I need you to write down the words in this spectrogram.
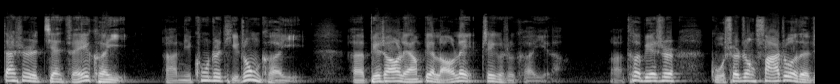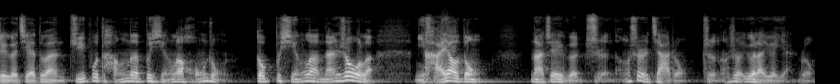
但是减肥可以啊，你控制体重可以，呃，别着凉，别劳累，这个是可以的啊！特别是骨刺症发作的这个阶段，局部疼的不行了，红肿都不行了，难受了，你还要动，那这个只能是加重，只能是越来越严重，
